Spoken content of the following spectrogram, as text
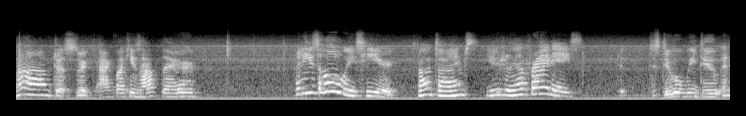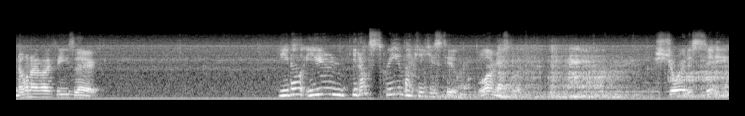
Mom, just like, act like he's not there. But he's always here. Sometimes, usually on Fridays. Just do what we do and don't act like he's there. You don't, you, you don't scream like you used to. Well, I'm used to it. Destroy the city.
